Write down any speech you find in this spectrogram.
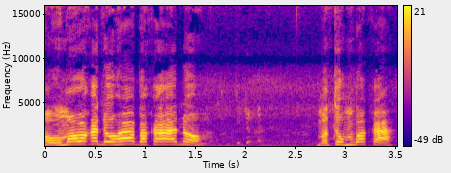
Humawa ka doha, baka ano, matumba ka.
